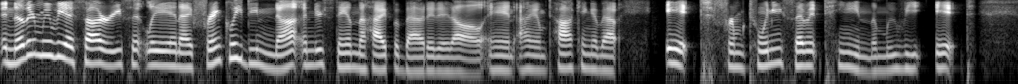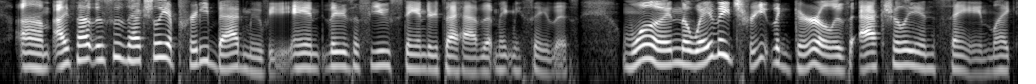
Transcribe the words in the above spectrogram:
Another movie I saw recently, and I frankly do not understand the hype about it at all, and I am talking about It from 2017, the movie It. Um, I thought this was actually a pretty bad movie, and there's a few standards I have that make me say this. One, the way they treat the girl is actually insane. Like,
